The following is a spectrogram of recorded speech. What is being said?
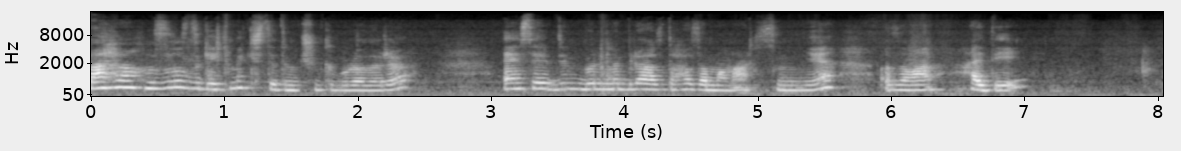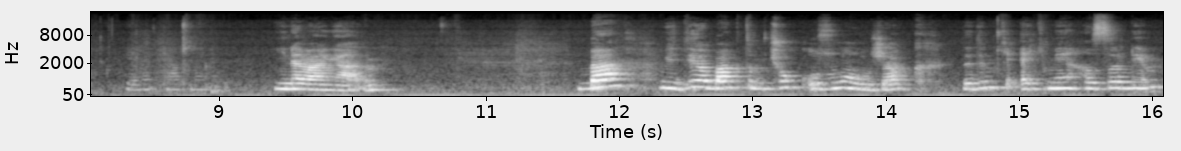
Ben hemen hızlı hızlı geçmek istedim çünkü buraları. En sevdiğim bölüme biraz daha zaman artsın diye. O zaman hadi. Yemek yapmaya. Yine ben geldim. Ben videoya baktım çok uzun olacak. Dedim ki ekmeği hazırlayayım.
